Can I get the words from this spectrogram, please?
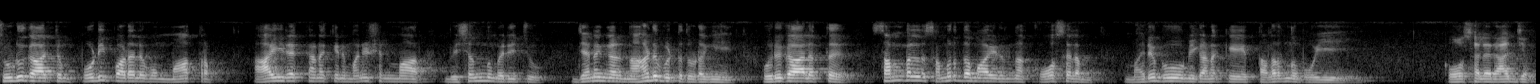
ചുടുകാറ്റും പൊടിപടലവും മാത്രം ആയിരക്കണക്കിന് മനുഷ്യന്മാർ വിശന്നു മരിച്ചു. ജനങ്ങൾ നാടുവിട്ടു തുടങ്ങി. ഒരു കാലത്ത് സമ്പൽ സമൃദ്ധമായിരുന്ന കോസലം മരുഭൂമി കണക്കെ തളർന്നുപോയി. കോസല രാജ്യം.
